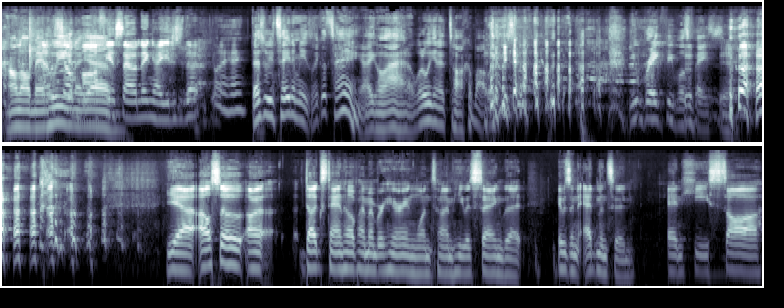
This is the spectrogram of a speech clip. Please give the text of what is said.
I don't know, man. That Who was are you so gonna? mafia Yeah. sounding. How you just do that? You want to hang? That's what he'd say to me. He's like, "Let's hang." I go, "I don't know. What are we gonna talk about?" you break people's faces. Yeah. Also, uh, Doug Stanhope. I remember hearing one time he was saying that it was in Edmonton, and he saw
